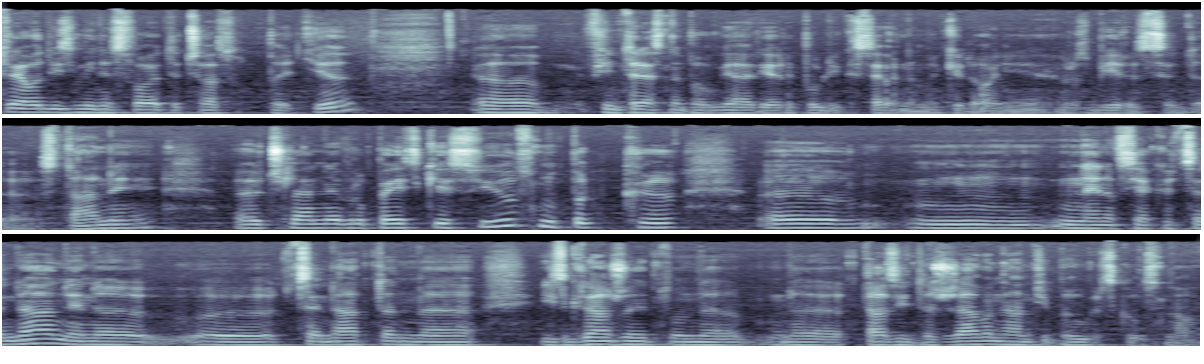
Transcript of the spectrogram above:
трябва да измине своята част от пътя в интерес на България, Република Северна Македония, разбира се, да стане член на Европейския съюз, но пък не на всяка цена, не на цената на изграждането на, на тази държава на антибългарска основа.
